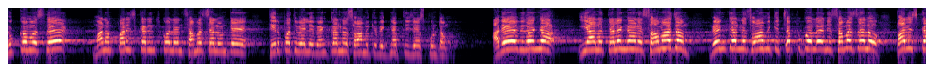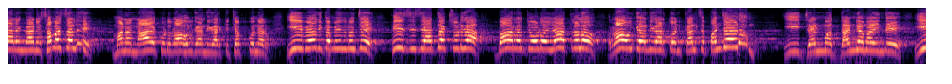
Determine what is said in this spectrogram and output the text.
దుఃఖం వస్తే మనం పరిష్కరించుకోలేని సమస్యలు ఉంటే తిరుపతి వెళ్ళి వెంకన్న స్వామికి విజ్ఞప్తి చేసుకుంటాం. అదే విధంగా ఇవాళ తెలంగాణ సమాజం వెంకన్న స్వామికి చెప్పుకోలేని సమస్యలు పరిష్కారం కాని సమస్యల్ని మన నాయకుడు రాహుల్ గాంధీ గారికి చెప్పుకున్నారు. ఈ వేదిక మీద నుంచి పిసిసి అధ్యక్షుడిగా భారత్ జోడో యాత్రలో రాహుల్ గాంధీ గారితో కలిసి పనిచేయడం ఈ జన్మ ధన్యమైంది. ఈ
